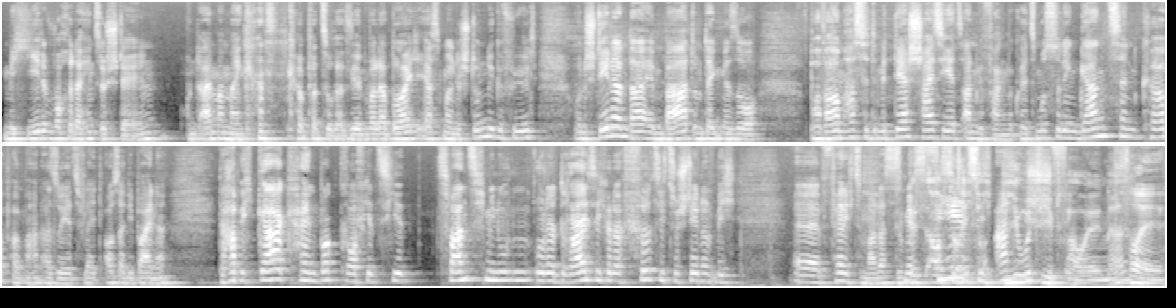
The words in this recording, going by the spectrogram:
mich jede Woche dahin zu stellen und einmal meinen ganzen Körper zu rasieren, weil da brauche ich erstmal eine Stunde gefühlt und stehe dann da im Bad und denke mir so, boah, warum hast du denn mit der Scheiße jetzt angefangen, Mirko? Jetzt musst du den ganzen Körper machen, also jetzt vielleicht außer die Beine. Da habe ich gar keinen Bock drauf, jetzt hier 20 Minuten oder 30 oder 40 zu stehen und mich äh, fertig zu machen. Das Du ist mir bist auch so richtig beauty-faul, ne? Voll.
